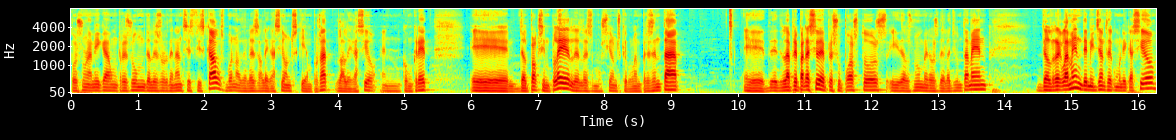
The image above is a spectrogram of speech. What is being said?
doncs, una mica un resum de les ordenances fiscals, bueno, de les al·legacions que hi han posat, l'al·legació en concret, eh, del pròxim ple, les mocions que volem presentar, eh, de, la preparació de pressupostos i dels números de l'Ajuntament, del reglament de mitjans de comunicació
